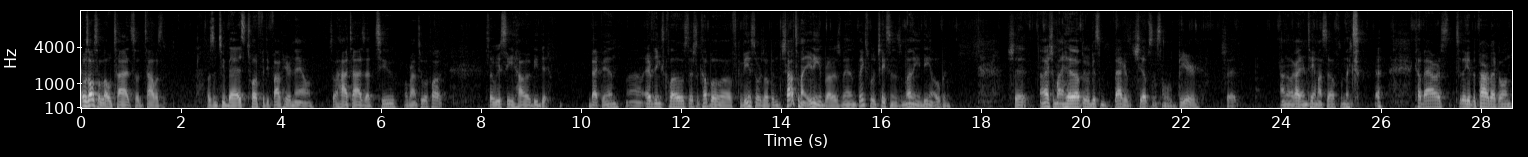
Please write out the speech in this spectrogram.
it was also low tide, so the tide was wasn't too bad. It's twelve fifty five here now, so high tide's at two around two o'clock. So we see how it would be di- back then. Uh, everything's closed. There's a couple of convenience stores open. Shout out to my Indian brothers, man. Thanks for chasing this money and being open. Shit, I actually might head up there and get some bags of chips and some beer. Shit, I don't know I gotta entertain myself for the next couple hours till they get the power back on.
